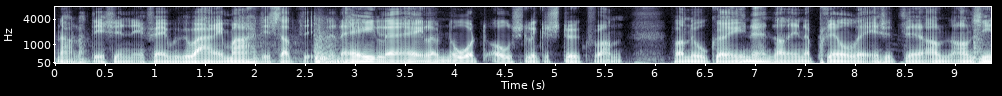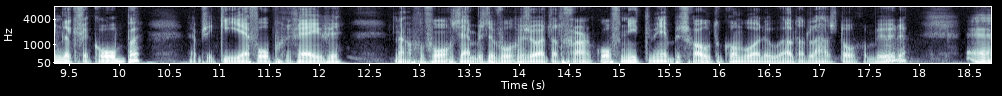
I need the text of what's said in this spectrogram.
Nou, dat is in, in februari, maart, is dat in een hele, hele noordoostelijke stuk van, van de Oekraïne. En dan in april is het uh, aanzienlijk gekrompen. Hebben ze Kiev opgegeven. Nou, vervolgens hebben ze ervoor gezorgd dat Kharkov niet meer beschoten kon worden, hoewel dat laatst toch gebeurde. Uh,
